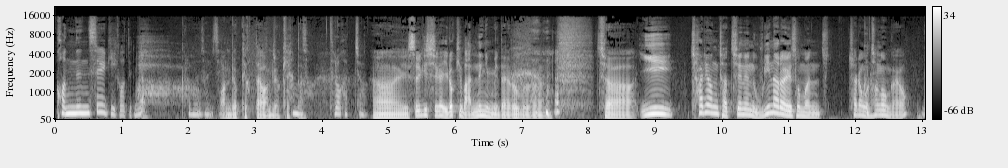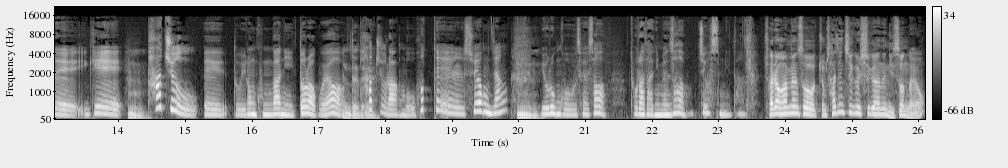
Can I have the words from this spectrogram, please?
걷는 슬기거든요. 아. 그러면서 이제 완벽했다, 완벽했다. 들어갔죠. 아, 이 슬기 씨가 이렇게 만능입니다, 여러분. 자, 이 촬영 자체는 우리나라에서만 촬영을 그쵸? 한 건가요? 네, 이게 음. 파주에 또 이런 공간이 있더라고요. 네네. 파주랑 뭐 호텔, 수영장 음. 이런 곳에서 돌아다니면서 찍었습니다. 촬영하면서 좀 사진 찍을 시간은 있었나요?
